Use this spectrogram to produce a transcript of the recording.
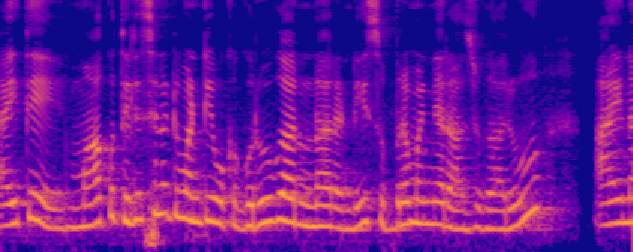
అయితే మాకు తెలిసినటువంటి ఒక గురువు గారు ఉన్నారండి సుబ్రహ్మణ్య రాజు గారు ఆయన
